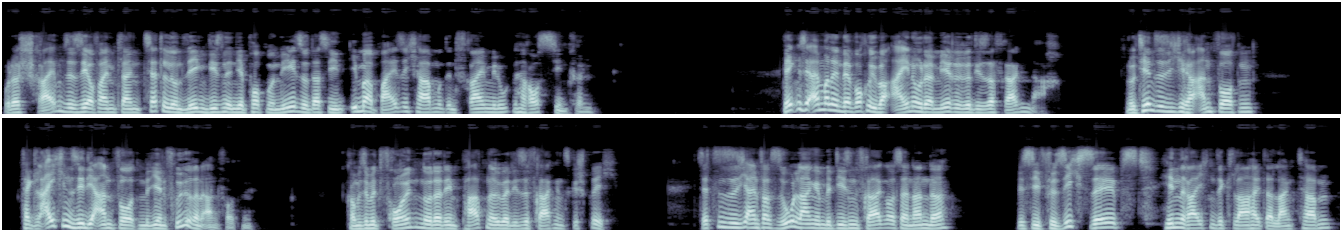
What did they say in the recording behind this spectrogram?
Oder schreiben Sie sie auf einen kleinen Zettel und legen diesen in Ihr Portemonnaie, sodass Sie ihn immer bei sich haben und in freien Minuten herausziehen können. Denken Sie einmal in der Woche über eine oder mehrere dieser Fragen nach. Notieren Sie sich Ihre Antworten. Vergleichen Sie die Antworten mit Ihren früheren Antworten. Kommen Sie mit Freunden oder dem Partner über diese Fragen ins Gespräch. Setzen Sie sich einfach so lange mit diesen Fragen auseinander, bis Sie für sich selbst hinreichende Klarheit erlangt haben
